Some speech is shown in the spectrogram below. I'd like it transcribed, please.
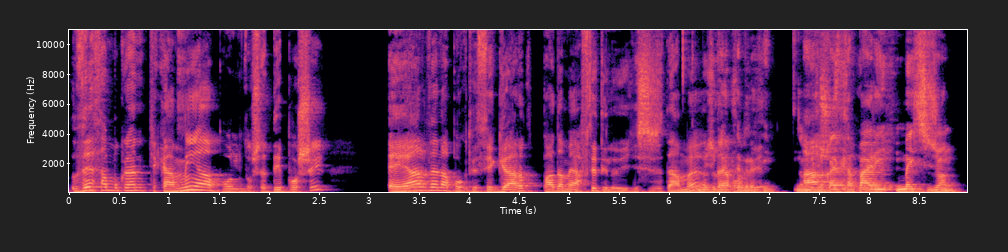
δεν θα μου κάνει και καμία απολύτως εντύπωση εάν δεν αποκτηθεί guard. Πάντα με αυτή τη λογική συζητάμε. Νομίζω Δεν κάτι θα αποκτηθεί- βρεθεί. Νομίζω Άσος κάτι θα δηλαδή. πάρει μέσα στη σεζόν.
